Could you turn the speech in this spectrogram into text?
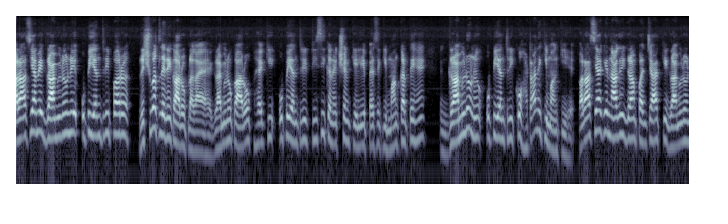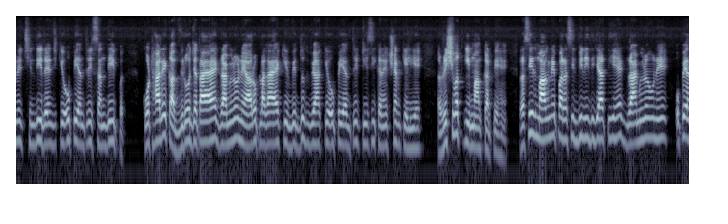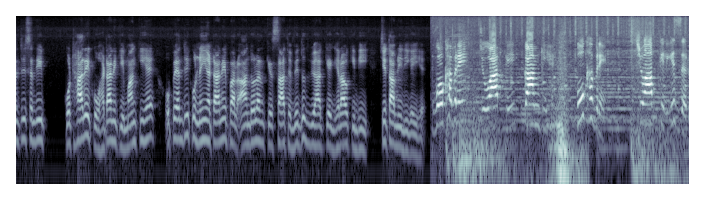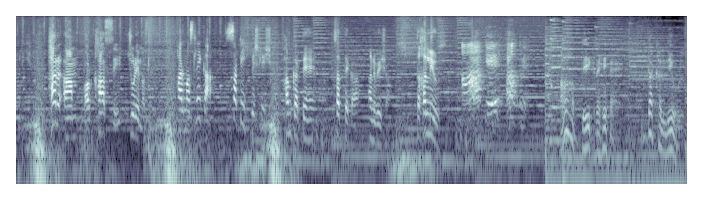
परासिया में ग्रामीणों ने उपयंत्री पर रिश्वत लेने का आरोप लगाया है। ग्रामीणों का आरोप है कि उपयंत्री टीसी कनेक्शन के लिए पैसे की मांग करते हैं। ग्रामीणों ने उपयंत्री को हटाने की मांग की है। परासिया के नागरिक ग्राम पंचायत के ग्रामीणों ने छिंदी रेंज के उपयंत्री संदीप कोठारे का विरोध जताया है। ग्रामीणों ने आरोप लगाया है कि विद्युत विभाग के उपयंत्री टीसी कनेक्शन के लिए रिश्वत की मांग करते हैं। रसीद मांगने पर रसीद भी नहीं दी जाती है। ग्रामीणों ने उपयंत्री संदीप कोठारे को हटाने की मांग की है। उपयंत्री को नहीं हटाने पर आंदोलन के साथ विद्युत विभाग के घेराव की भी चेतावनी दी गई है। वो खबरें जो आपके काम की है। वो खबरें जो आपके लिए ज़रूरी है। हर आम और खास से जुड़े मसले। हर मसले का सटीक विश्लेषण। हम करते हैं सत्य का अन्वेषण। दखल न्यूज़। आपके हक में। आप देख रहे हैं दखल न्यूज़।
